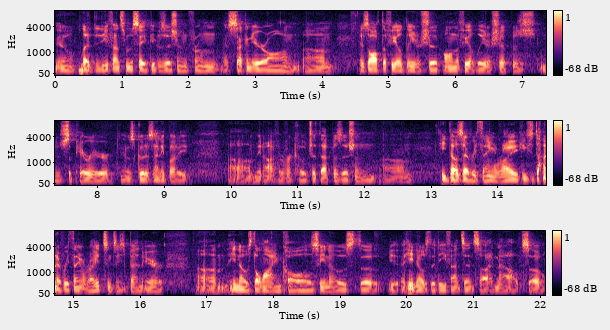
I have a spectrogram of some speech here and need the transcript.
You know, led the defense from the safety position from his second year on. Um, his off the field leadership, on the field leadership is, is superior, you know, as good as anybody. Um, you know, I've ever coached at that position. Um, he does everything right. He's done everything right since he's been here. Um, he knows the line calls. He knows the he knows the defense inside and out. So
